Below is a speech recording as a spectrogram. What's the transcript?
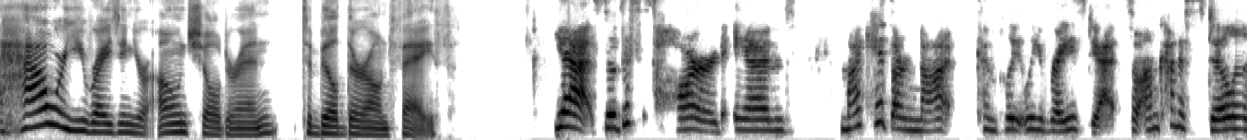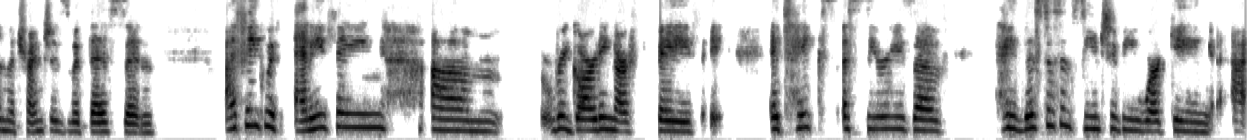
how are you raising your own children to build their own faith? Yeah, so this is hard. And my kids are not completely raised yet. So I'm kind of still in the trenches with this. And I think with anything um, regarding our faith, it, it takes a series of, hey, this doesn't seem to be working. I,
